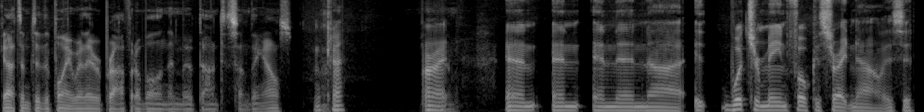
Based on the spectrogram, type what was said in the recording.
got them to the point where they were profitable, and then moved on to something else. Okay. All right. And and and then uh, it, what's your main focus right now? Is it,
